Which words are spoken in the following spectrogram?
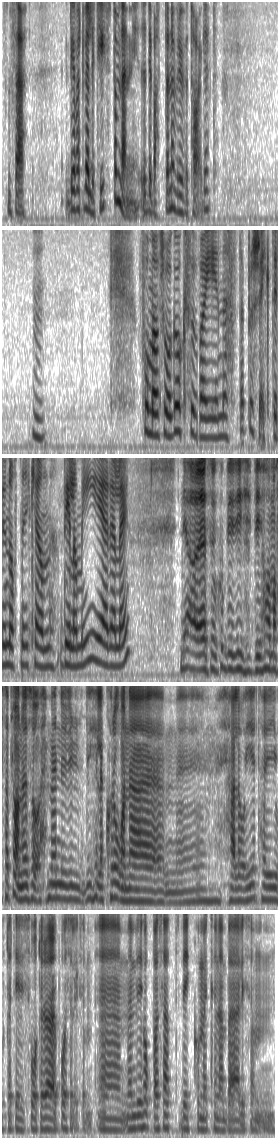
som säga, det har varit väldigt tyst om den i debatten överhuvudtaget. Mm. Får man fråga också vad är nästa projekt? Är det något ni kan dela med er eller? Ja, alltså, vi, vi har massa planer och så men det, hela corona-hallojet mm, eh, har ju gjort att det är svårt att röra på sig. Liksom. Eh, men vi hoppas att vi kommer kunna börja liksom,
